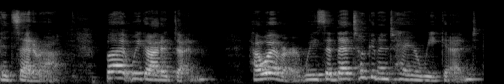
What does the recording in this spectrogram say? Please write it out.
etc. But we got it done. However, we said that took an entire weekend.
